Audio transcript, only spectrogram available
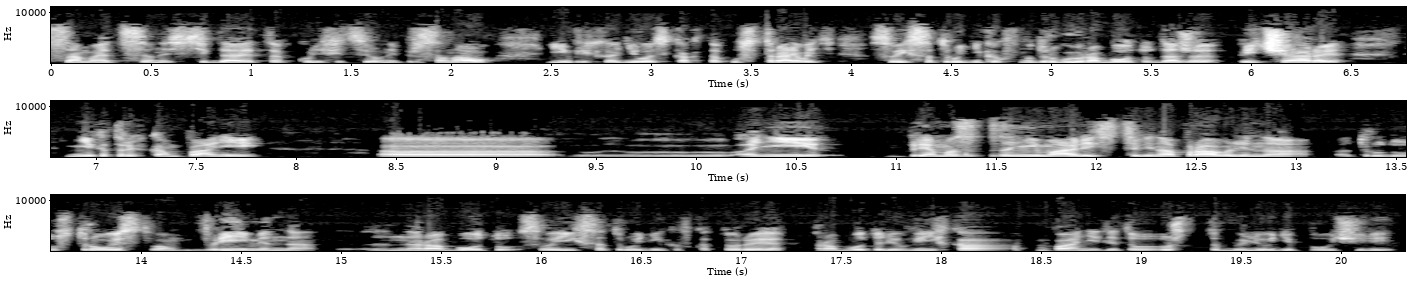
самая ценность всегда это квалифицированный персонал, и им приходилось как-то устраивать своих сотрудников на другую работу. Даже HR некоторых компаний, а, они прямо занимались целенаправленно трудоустройством временно на работу своих сотрудников, которые работали в их компании, для того, чтобы люди получили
